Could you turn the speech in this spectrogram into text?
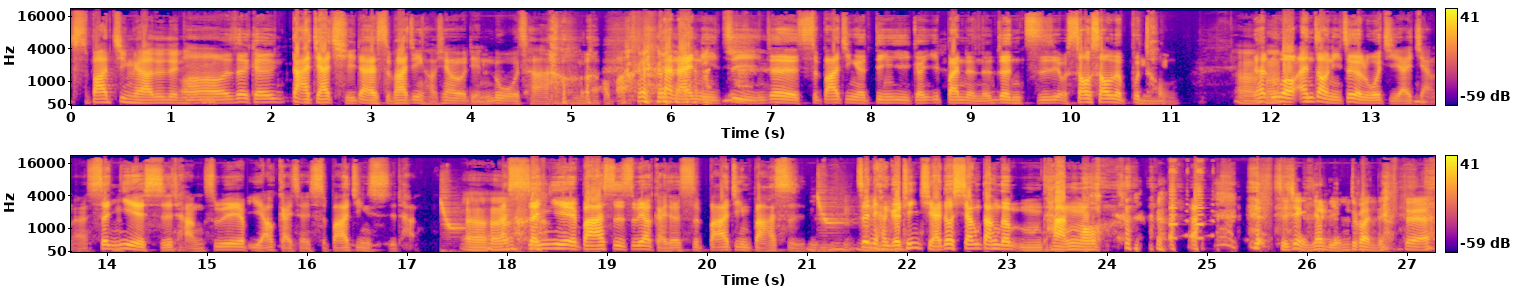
十八禁啊，对不对？哦，这跟大家期待的十八禁好像有点落差、嗯好吧？看来你自己这十八禁的定义跟一般人的认知有稍稍的不同。嗯那如果按照你这个逻辑来讲啊，深夜食堂是不是也要改成十八禁食堂？嗯深夜巴士是不是要改成十八禁巴士？嗯这两个听起来都相当的母汤哦。谁叫你这样连贯的？对啊，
